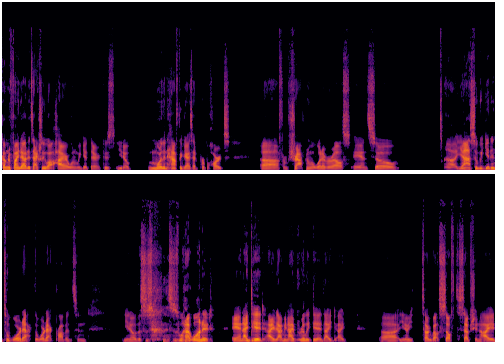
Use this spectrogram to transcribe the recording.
come to find out, it's actually a lot higher when we get there because you know more than half the guys had Purple Hearts uh, from shrapnel or whatever else, and so uh, yeah, so we get into Wardak, the Wardak province, and you know this is this is what I wanted, and I did. I I mean I really did. I I uh, you know you talk about self deception. I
